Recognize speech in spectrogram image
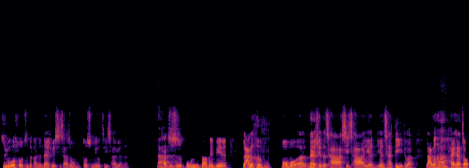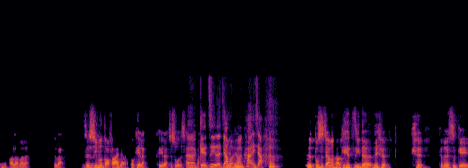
据我所知的，反正奈雪、喜茶这种都是没有自己茶园的。他只是供应商那边拉个横幅，某某呃奈雪的茶、喜茶原原产地，对吧？拉个横幅拍一下照片，好了，完了，对吧？这新闻稿发一下，OK 了，可以了，这是我的产品。给自己的加盟商看一下。这 不是加盟商，给自己的那个，可能是给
